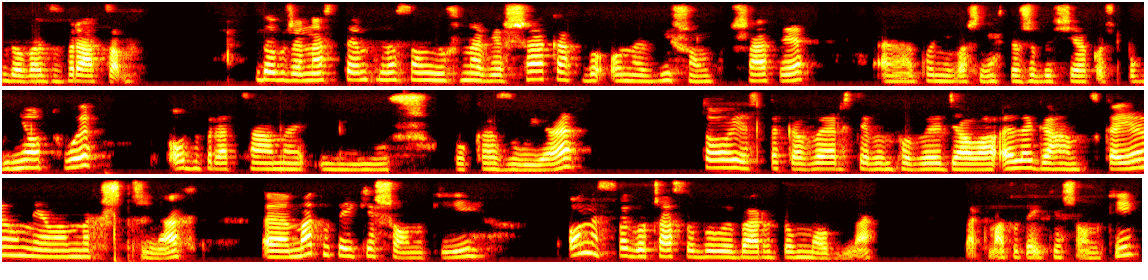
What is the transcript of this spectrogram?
do Was wracam. Dobrze, następne są już na wieszakach, bo one wiszą w szafie, e, ponieważ nie chcę, żeby się jakoś pogniotły. Odwracamy i już pokazuję. To jest taka wersja, bym powiedziała, elegancka. Ja ją miałam na chrzcinach. E, ma tutaj kieszonki. One swego czasu były bardzo modne. Tak, ma tutaj kieszonki.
